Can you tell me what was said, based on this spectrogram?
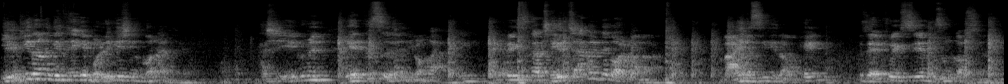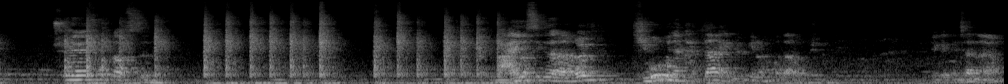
읽기라는 게 되게 멀리 계시는 건 아니에요 다시 그러면 얘 뜻은 이런 거야 fx가 제일 작을 때가 얼마나? 마이너스 1이다 오케이? 그래서 fx의 무슨 값은? 최소값은 마이너스 1이라는 걸 기호로 그냥 간단하게 표기를 한 거다라고 보시면 돼요 이게 괜찮나요?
